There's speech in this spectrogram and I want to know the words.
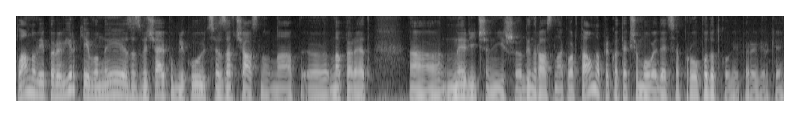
Планові перевірки вони зазвичай публікуються завчасно на, наперед, не рідше ніж один раз на квартал, наприклад, якщо мова йдеться про податкові перевірки.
